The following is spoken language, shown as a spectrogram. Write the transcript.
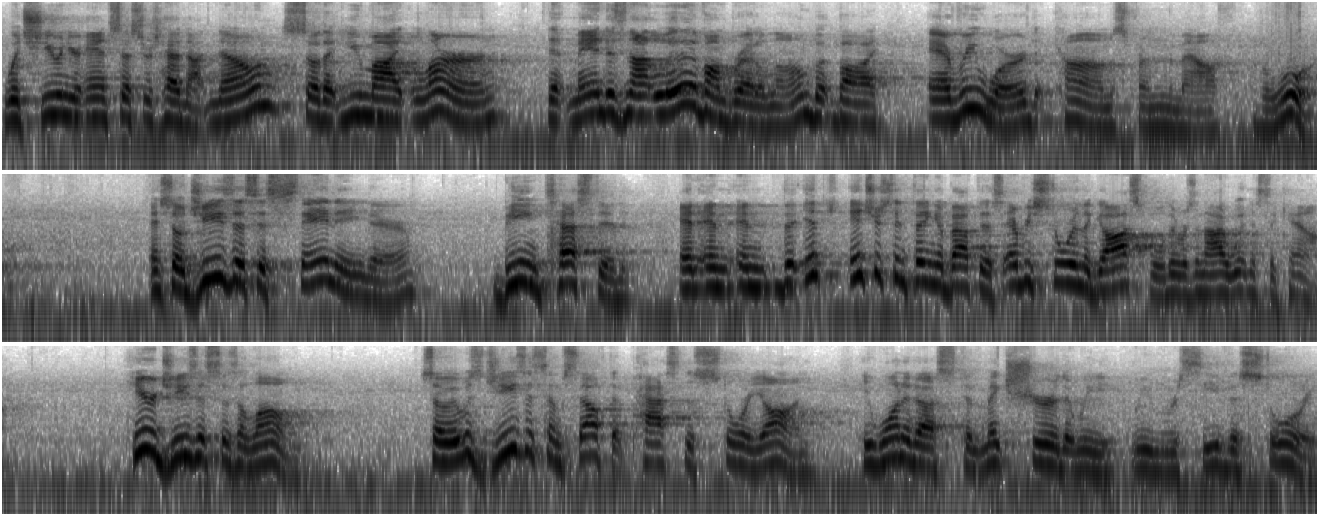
which you and your ancestors had not known, so that you might learn that man does not live on bread alone, but by every word that comes from the mouth of the Lord. And so Jesus is standing there being tested. And, and, and the in- interesting thing about this, every story in the gospel, there was an eyewitness account. Here, Jesus is alone. So it was Jesus himself that passed this story on. He wanted us to make sure that we, we receive this story.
